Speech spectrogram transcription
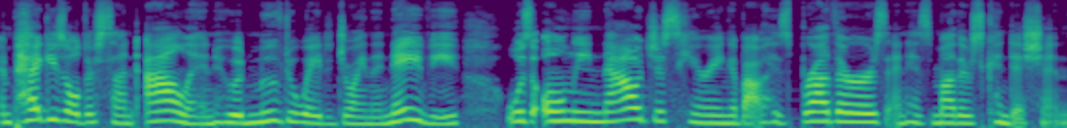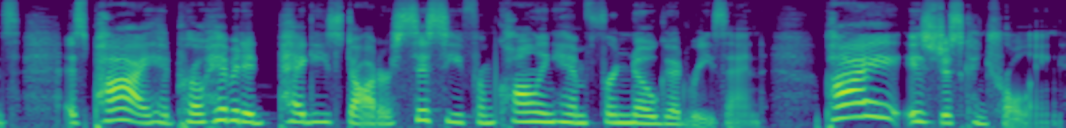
and Peggy's older son, Alan, who had moved away to join the Navy, was only now just hearing about his brothers and his mother's conditions, as Pye had prohibited Peggy's daughter, Sissy, from calling him for no good reason. Pye is just controlling.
